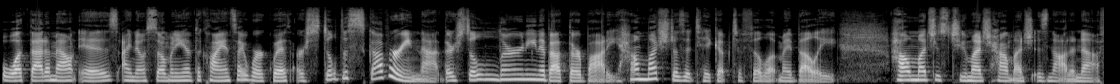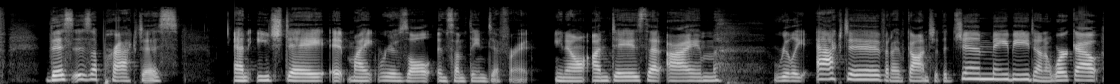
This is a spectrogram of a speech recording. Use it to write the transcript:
what that amount is. I know so many of the clients I work with are still discovering that. They're still learning about their body. How much does it take up to fill up my belly? How much is too much? How much is not enough? This is a practice and each day it might result in something different. You know, on days that I'm really active and I've gone to the gym, maybe done a workout,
